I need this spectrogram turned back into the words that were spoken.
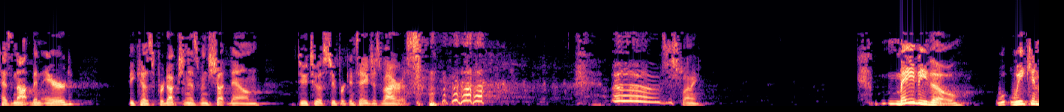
has not been aired because production has been shut down due to a super contagious virus. oh, it's just funny. Maybe though, we can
